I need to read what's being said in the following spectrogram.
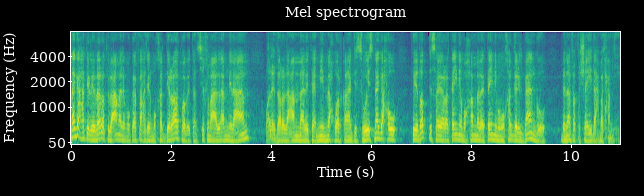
نجحت الإدارة العامة لمكافحة المخدرات وبالتنسيق مع الأمن العام والإدارة العامة لتأمين محور قناة السويس نجحوا في ضبط سيارتين محملتين بمخدر البانجو بنفق الشهيد أحمد حمدي.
